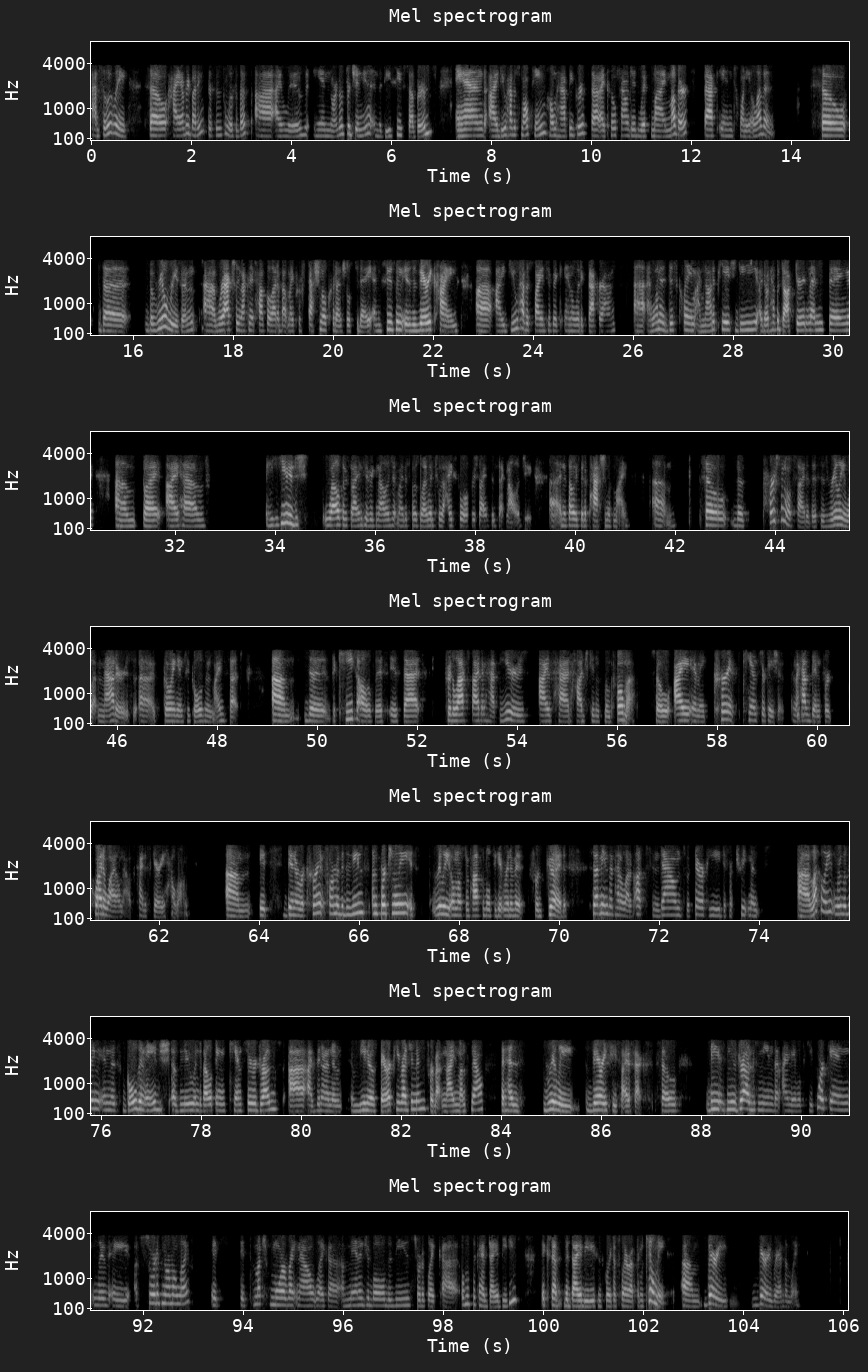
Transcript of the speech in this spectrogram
Absolutely. So, hi everybody. This is Elizabeth. Uh, I live in Northern Virginia in the DC suburbs, and I do have a small team, Home Happy Group, that I co-founded with my mother back in 2011. So the the real reason uh, we're actually not going to talk a lot about my professional credentials today, and Susan is very kind. Uh, I do have a scientific analytic background. Uh, I want to disclaim I'm not a PhD. I don't have a doctorate in anything, um, but I have a huge wealth of scientific knowledge at my disposal. I went to a high school for science and technology, uh, and it's always been a passion of mine. Um, so the personal side of this is really what matters uh, going into goals and mindset. Um, the the key to all of this is that for the last five and a half years, I've had Hodgkin's lymphoma. So I am a current cancer patient, and I have been for quite a while now. It's kind of scary how long. Um, it's been a recurrent form of the disease, unfortunately. It's really almost impossible to get rid of it for good. So that means I've had a lot of ups and downs with therapy, different treatments. Uh, luckily, we're living in this golden age of new and developing cancer drugs. Uh, I've been on an immunotherapy regimen for about nine months now that has really very few side effects. So these new drugs mean that I'm able to keep working, live a, a sort of normal life. It's it's much more right now like a, a manageable disease, sort of like uh, almost like I have diabetes except the diabetes is going to flare up and kill me um, very, very randomly.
